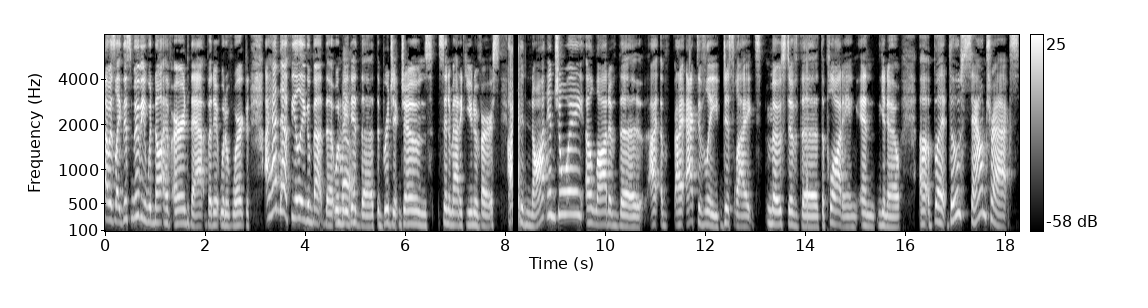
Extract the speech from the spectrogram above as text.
I was like, this movie would not have earned that, but it would have worked. I had that feeling about the when we did the the Bridget Jones cinematic universe. I did not enjoy a lot of the. I I actively disliked most of the the plotting, and you know, uh, but those soundtracks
